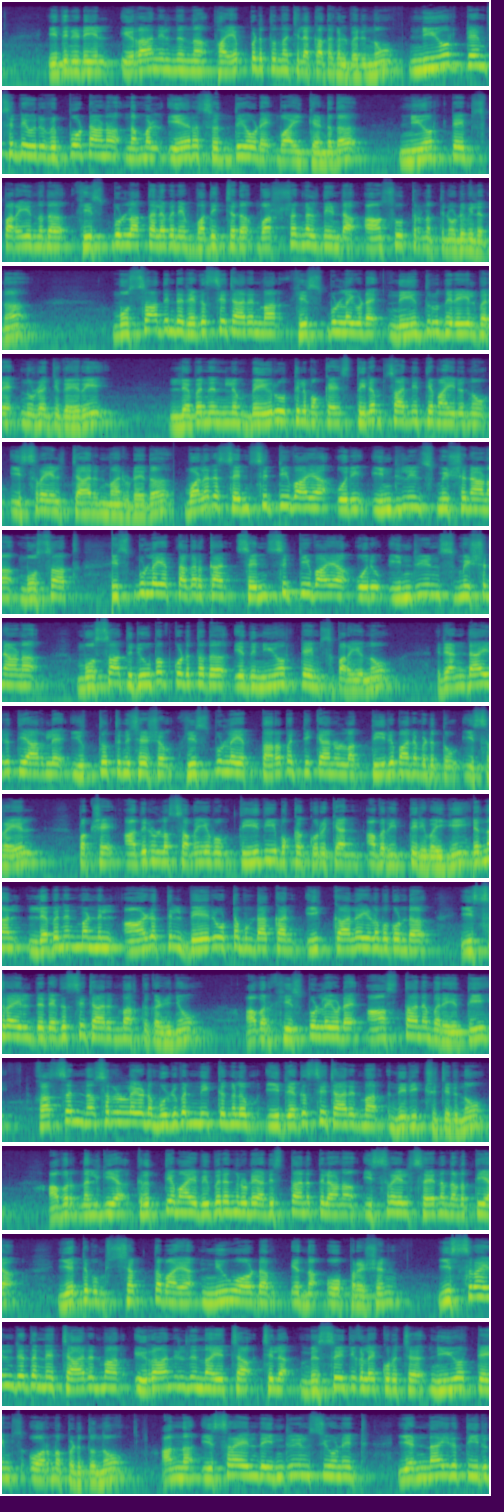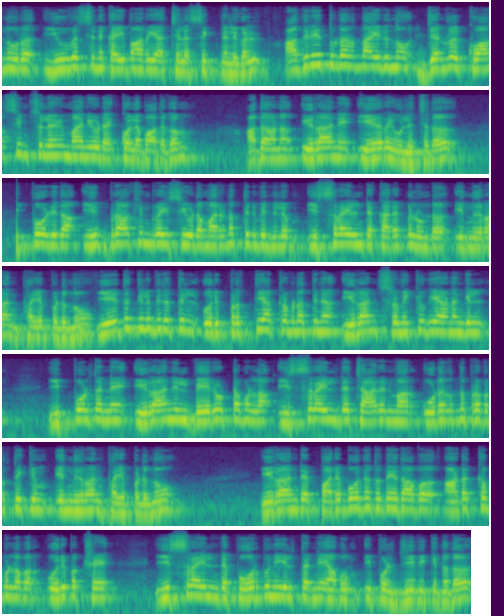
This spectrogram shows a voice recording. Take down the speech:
ഇതിനിടയിൽ ഇറാനിൽ നിന്ന് ഭയപ്പെടുത്തുന്ന ചില കഥകൾ വരുന്നു. ന്യൂയോർക്ക് ടൈംസിന്റെ ഒരു റിപ്പോർട്ടാണ് നമ്മൾ ഏറെ ശ്രദ്ധയോടെ വായിക്കേണ്ടത്. ന്യൂയോർക്ക് ടൈംസ് പറയുന്നത് ഹിസ്ബുള്ള തലവനെ വധിച്ചത് വർഷങ്ങൾ നീണ്ട ആസൂത്രണത്തിനൊടുവിലെന്ന്. മൊസാദിന്റെ രഹസ്യചാരന്മാർ ഹിസ്ബുള്ളയുടെ നേതൃനിരയിൽ വരെ നുഴഞ്ഞു കയറി. ലെബനനിലും ബെയ്റൂത്തിലുമൊക്കെ സ്ഥിരം സാന്നിധ്യമായിരുന്നു ഇസ്രയേൽ ചാരന്മാരുടേത്. വളരെ സെൻസിറ്റീവായ ഒരു ഇന്റലിജൻസ് മിഷനാണ് മൊസാദ്. ഹിസ്ബുള്ളയെ തകർക്കാൻ സെൻസിറ്റീവായ ഒരു ഇന്റലിജൻസ് മിഷനാണ് മൊസാദ് രൂപം കൊടുത്തത് എന്ന് ന്യൂയോർക്ക് ടൈംസ് പറയുന്നു. രണ്ടായിരത്തി ആറിലെ യുദ്ധത്തിനു ശേഷം ഹിസ്ബുള്ളയെ തറപറ്റിക്കാനുള്ള തീരുമാനമെടുത്തു ഇസ്രയേൽ. പക്ഷേ അതിനുള്ള സമയവും തീയതിയുമൊക്കെ കുറിക്കാൻ അവർ ഇത്തിരി വൈകി. എന്നാൽ ലെബനൻ മണ്ണിൽ ആഴത്തിൽ വേരോട്ടമുണ്ടാക്കാൻ ഈ കാലയളവ് കൊണ്ട് ഇസ്രായേലിന്റെ രഹസ്യചാരന്മാർക്ക് കഴിഞ്ഞു. അവർ ഹിസ്ബുള്ളയുടെ ആസ്ഥാനം വരെ എത്തി. ഹസൻ നസറുള്ളയുടെ മുഴുവൻ നീക്കങ്ങളും ഈ രഹസ്യചാരന്മാർ നിരീക്ഷിച്ചിരുന്നു. അവർ നൽകിയ കൃത്യമായ വിവരങ്ങളുടെ അടിസ്ഥാനത്തിലാണ് ഇസ്രയേൽ സേന നടത്തിയ ഏറ്റവും ശക്തമായ ന്യൂ ഓർഡർ എന്ന ഓപ്പറേഷൻ. ഇസ്രായേലിന്റെ തന്നെ ചാരന്മാർ ഇറാനിൽ നിന്ന് അയച്ച ചില മെസ്സേജുകളെക്കുറിച്ച് ന്യൂയോർക്ക് ടൈംസ് ഓർമ്മപ്പെടുത്തുന്നു. അന്ന് ഇസ്രായേലിന്റെ ഇന്റലിജൻസ് യൂണിറ്റ് എണ്ണായിരത്തി ഇരുന്നൂറ് യു എസിന് കൈമാറിയ ചില സിഗ്നലുകൾ. അതിനെ തുടർന്നായിരുന്നു ജനറൽ ക്വാസിം സുലൈമാനിയുടെ കൊലപാതകം. അതാണ് ഇറാനെ ഏറെ ഉലച്ചത്. ഇപ്പോഴിതാ ഇബ്രാഹിം റൈസിയുടെ മരണത്തിന് പിന്നിലും ഇസ്രായേലിന്റെ കരങ്ങളുണ്ട് എന്ന് ഇറാൻ ഭയപ്പെടുന്നു. ഏതെങ്കിലും വിധത്തിൽ ഒരു പ്രത്യാക്രമണത്തിന് ഇറാൻ ശ്രമിക്കുകയാണെങ്കിൽ ഇപ്പോൾ തന്നെ ഇറാനിൽ വേരോട്ടമുള്ള ഇസ്രായേലിന്റെ ചാരന്മാർ ഉണർന്നു പ്രവർത്തിക്കും എന്ന് ഇറാൻ ഭയപ്പെടുന്നു. ഇറാന്റെ പരമോന്നത നേതാവ് അടക്കമുള്ളവർ ഒരുപക്ഷെ ഇസ്രായേലിന്റെ പോർമുനിയിൽ തന്നെയാവും ഇപ്പോൾ ജീവിക്കുന്നത്.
